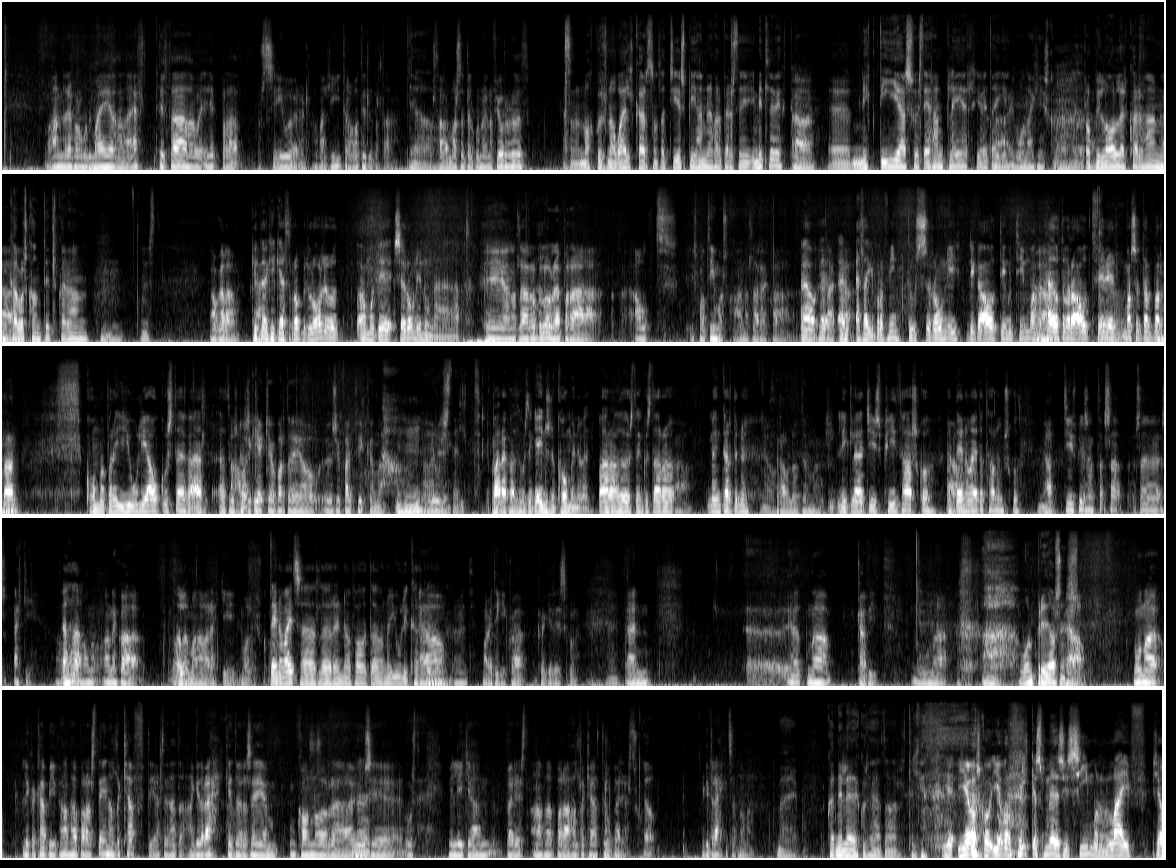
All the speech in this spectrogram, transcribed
og hann er fara á móti mæja þannig að eftir það þá er bara þú veist, sigur þannig að hann lítur tillibarta já, það var Masvidal búin að vinna fjóru röð. Það er svona nokkur svona wildcards svona GSP, hann er að fara að berast í, í millivikt Já, uh, Nick Diaz, veist, er hann player, ég veit það já, ekki. ég vona ekki sko. Uh, Robbie Lawler, hver er hann, Já. Carlos Condit, hver er hann? Mhm. þú veist. Nákvæmlega. Getur ekki gert Robbie Lawler á móti Cerrone núna? Eða? Ég er náttúrulega Robbie Lawler er bara átt í smá tíma sko, hann ætlar eitthvað Já, ok, Taka- en er það ekki bara fínt? Þú veist, Cerrone líka átt í einhver tíma. Hann Já. hefði ótt að vera átt fyrir Já. Masvidal barðan Koma bara í júli, ágúst eða eitthvað. Það var kannski ekki að barndagi á Össi Fight Week hann Mhm. það er júlí. snilt Bara eitthvað, þú veist, ekki einu sinni komin event. Bara, þú veist, einhver staðar á að þrálótur maður. Líklega GSP þar, sko. Já. Að Dana White að tala um, sko. Já, samt sa- sagði ekki. Er? Hann, hann eitthvað tala um að það var ekki máli sko. Dana White sagði alltaf að reyna að fá þetta á hann á Já, júlíkartinu maður veit ekki hvað hva gerir sko. En uh, hérna Khabib Núna, ah, vonbriði ásins já Núna líka Khabib, hann það bara steinhalda kjafti eftir þetta, hann getur ekkert verið að segja um, um Conor eða Nei. UFC úst, við líka hann berjast hann það bara að halda kjafti og berjast sko. Já. hann getur ekkert sett núna Nei. Hvernig leiði ykkur þegar þetta var tilkynnt ég, ég var sko, ég var að fylgjast með þessu í símanum live hjá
